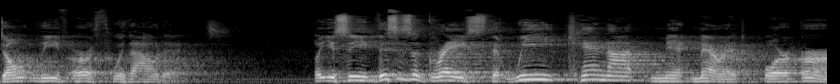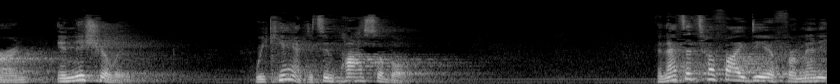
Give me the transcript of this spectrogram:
don't leave earth without it. But you see, this is a grace that we cannot merit or earn initially. We can't. It's impossible. And that's a tough idea for many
